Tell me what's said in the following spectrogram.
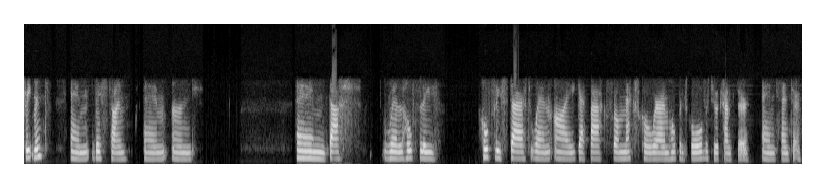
treatment um, this time, um, and um, that will hopefully hopefully start when I get back from Mexico, where I'm hoping to go over to a cancer um, centre.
